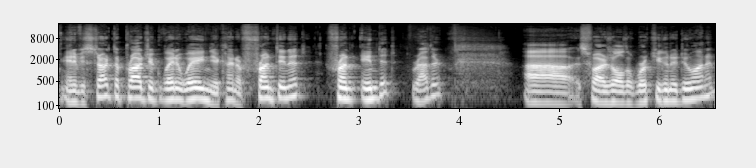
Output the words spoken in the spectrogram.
And if you start the project right away and you kind of front in it, front end it rather, uh, as far as all the work you're going to do on it,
